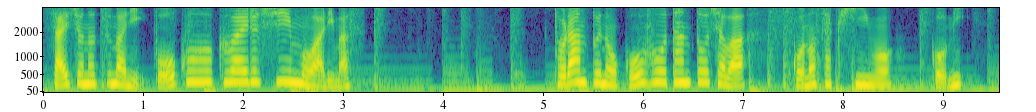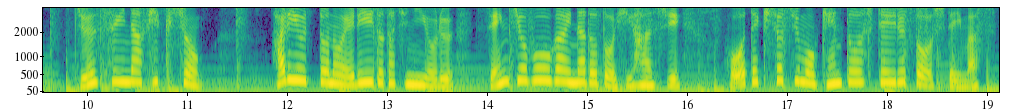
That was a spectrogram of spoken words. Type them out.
最初の妻に暴行を加えるシーンもあります。トランプの広報担当者はこの作品をゴミ純粋なフィクションハリウッドのエリートたちによる選挙妨害などと批判し法的処置も検討しているとしています。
